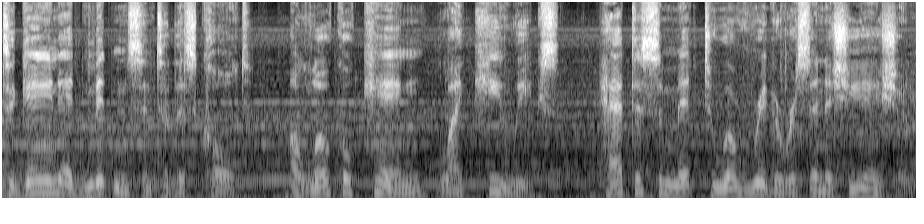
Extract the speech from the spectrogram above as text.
To gain admittance into this cult, a local king, like Kiuic's, had to submit to a rigorous initiation.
